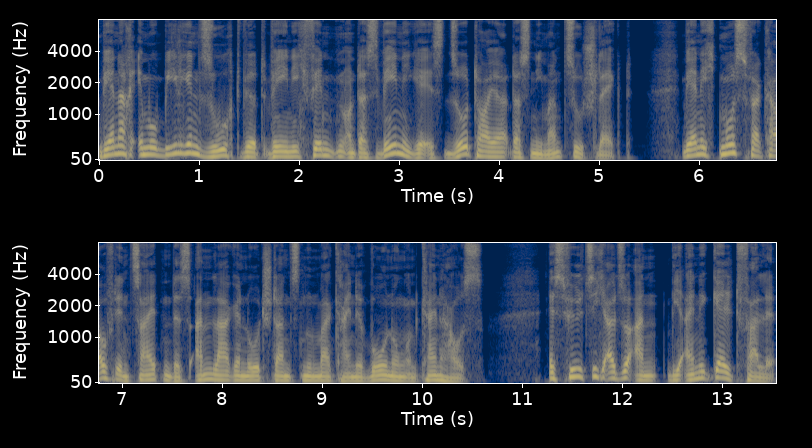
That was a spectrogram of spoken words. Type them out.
Wer nach Immobilien sucht, wird wenig finden und das wenige ist so teuer, dass niemand zuschlägt. Wer nicht muss, verkauft in Zeiten des Anlagenotstands nun mal keine Wohnung und kein Haus. Es fühlt sich also an wie eine Geldfalle.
